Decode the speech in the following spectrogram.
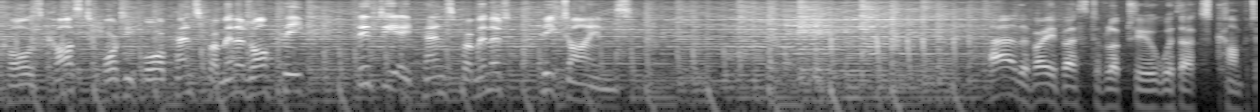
Calls cost 44 pence per minute off peak, 58 pence per minute peak times. The very best of luck to you with that competition.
